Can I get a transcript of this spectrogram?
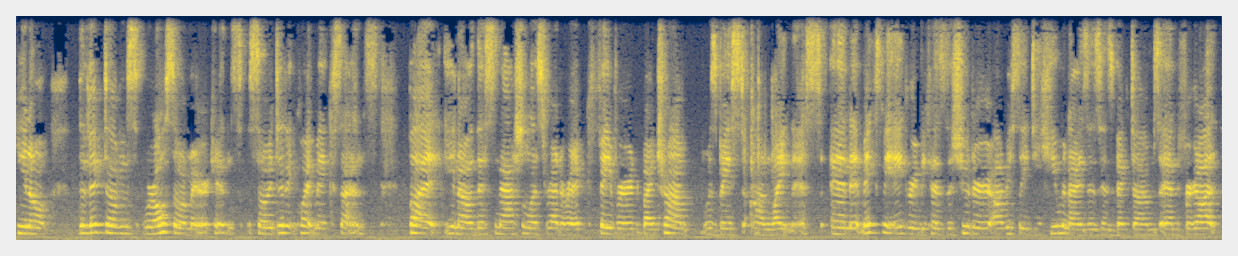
you know, the victims were also Americans, so it didn't quite make sense. But, you know, this nationalist rhetoric favored by Trump was based on whiteness. And it makes me angry because the shooter obviously dehumanizes his victims and forgot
